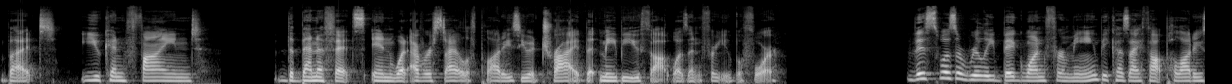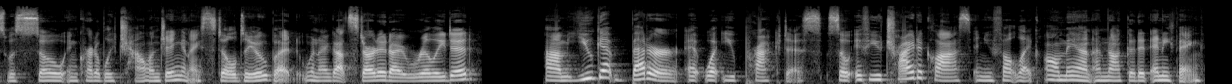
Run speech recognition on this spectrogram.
but you can find the benefits in whatever style of Pilates you had tried that maybe you thought wasn't for you before. This was a really big one for me because I thought Pilates was so incredibly challenging, and I still do, but when I got started, I really did. Um, you get better at what you practice. So if you tried a class and you felt like, oh man, I'm not good at anything,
